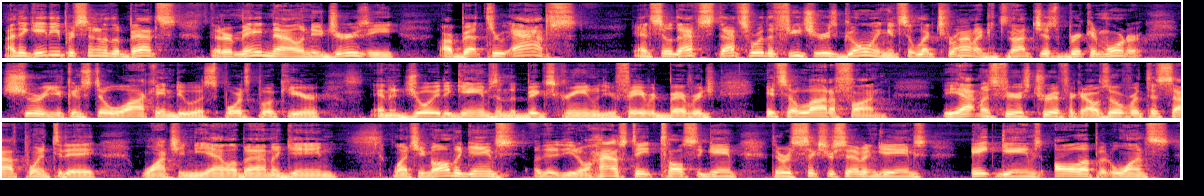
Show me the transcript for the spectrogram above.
I think 80% of the bets that are made now in New Jersey are bet through apps. And so that's that's where the future is going. It's electronic. It's not just brick and mortar. Sure, you can still walk into a sports book here and enjoy the games on the big screen with your favorite beverage. It's a lot of fun. The atmosphere is terrific. I was over at the South Point today watching the Alabama game, watching all the games, uh, you know, Ohio State Tulsa game. There were six or seven games, eight games all up at once.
